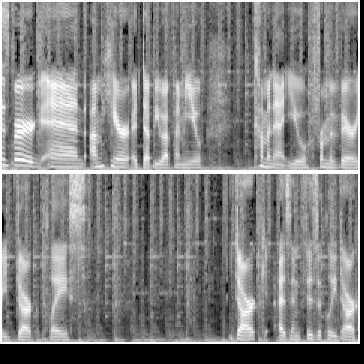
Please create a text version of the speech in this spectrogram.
Liz Berg, and I'm here at WFMU, coming at you from a very dark place. Dark, as in physically dark.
